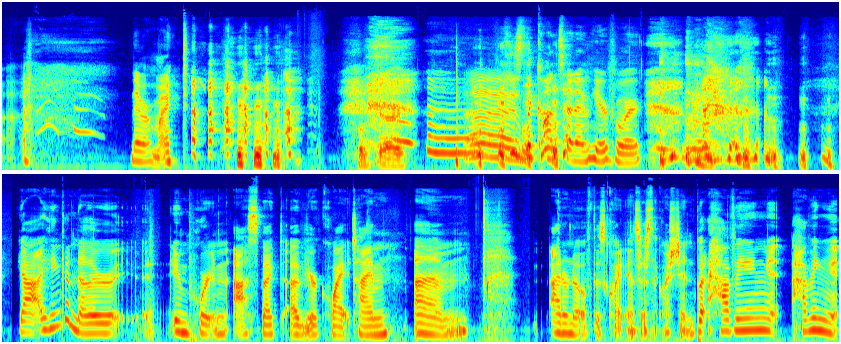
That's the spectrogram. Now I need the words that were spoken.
Uh, never mind. Okay. this is the content I'm here for. yeah, I think another important aspect of your quiet time, um, I don't know if this quite answers the question, but having having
